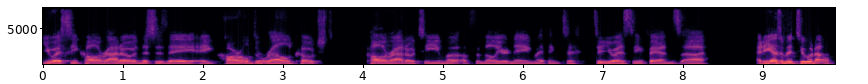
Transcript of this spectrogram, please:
USC Colorado. And this is a a Karl Dorrell coached Colorado team, a, a familiar name, I think, to, to USC fans. Uh, and he hasn't been 2 0.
